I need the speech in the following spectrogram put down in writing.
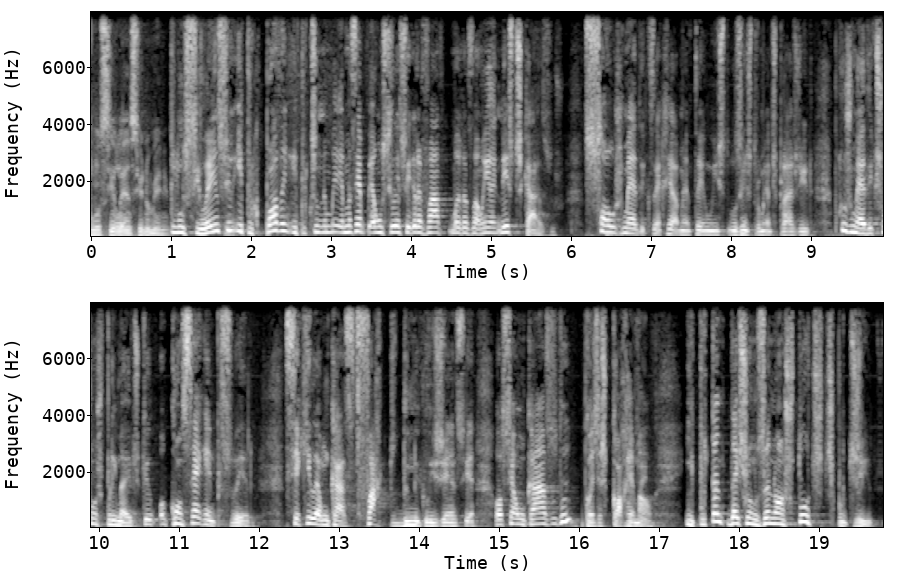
Pelo silêncio, no mínimo. Pelo silêncio e porque podem, e porque, mas é, é um silêncio agravado por uma razão. E nestes casos, só os médicos é que realmente têm os instrumentos para agir. Porque os médicos são os primeiros que conseguem perceber se aquilo é um caso de facto de negligência ou se é um caso de coisas que correm mal. E, portanto, deixam-nos a nós todos desprotegidos.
